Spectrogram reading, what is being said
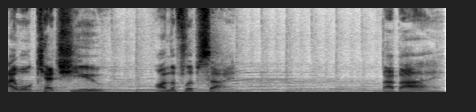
I will catch you on the flip side. Bye bye.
